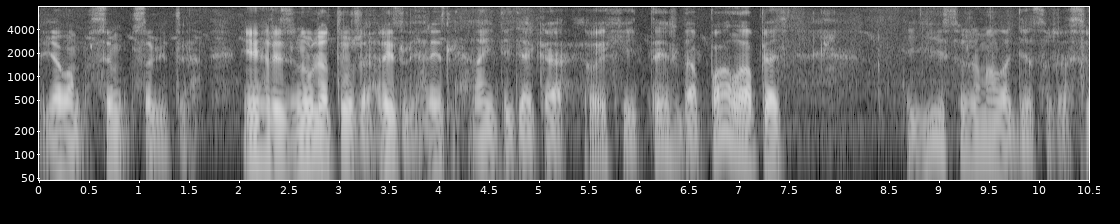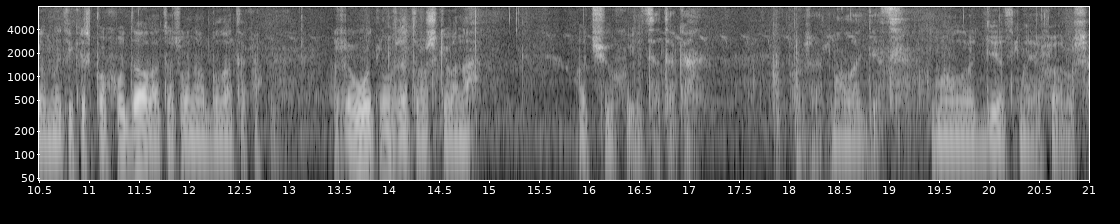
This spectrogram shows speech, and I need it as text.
Я вам всім советую. І гризнуля теж, гризлі, гризлі. Ай, дідяка, ой, і ти ж допала опять. Їсть уже молодець, уже все. Ну тільки ж похудала, тож вона була така. Живот, ну вже трошки вона очухується така. Вже молодець. Молодець, моя хороша.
